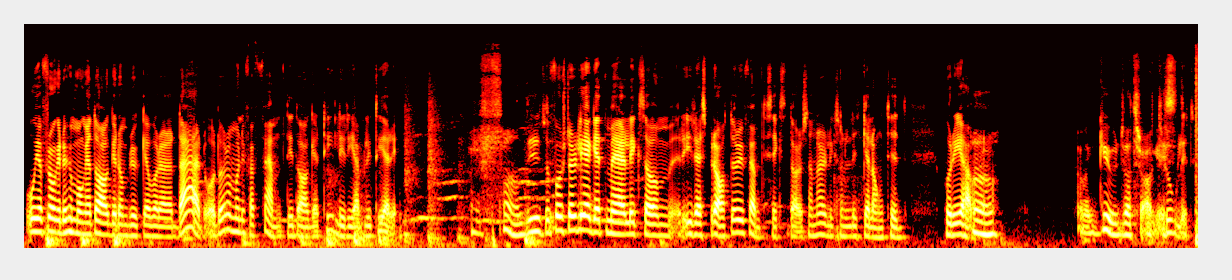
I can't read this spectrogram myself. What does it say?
Och jag frågade hur många dagar de brukar vara där då. Då är de ungefär 50 dagar till i rehabilitering. Fan, ju... Så först har du legat med liksom i respirator i 50-60 dagar. Sen har du liksom lika lång tid på rehab. Ja. Ja, Men gud vad tragiskt. Otroligt.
